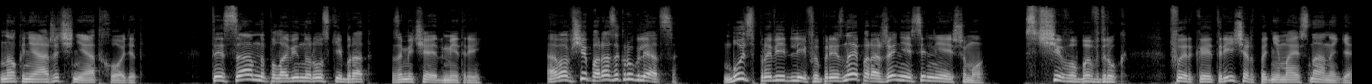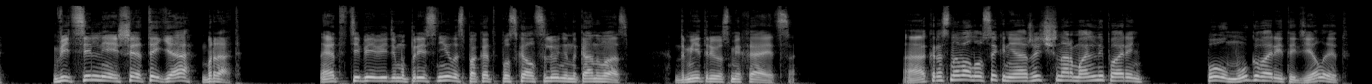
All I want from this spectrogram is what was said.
Но княжич не отходит. «Ты сам наполовину русский брат», — замечает Дмитрий. «А вообще пора закругляться. Будь справедлив и признай поражение сильнейшему». «С чего бы вдруг?» — фыркает Ричард, поднимаясь на ноги. «Ведь сильнейший — это я, брат!» «Это тебе, видимо, приснилось, пока ты пускал слюни на канвас». Дмитрий усмехается. А красноволосый княжич — нормальный парень. По уму говорит и делает.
